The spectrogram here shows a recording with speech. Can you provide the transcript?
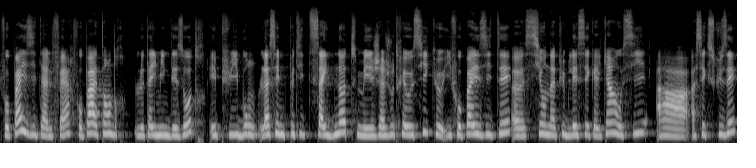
il faut pas hésiter à le faire, il faut pas attendre le timing des autres. Et puis bon, là c'est une petite side note, mais j'ajouterais aussi qu'il faut pas hésiter, euh, si on a pu blesser quelqu'un aussi, à, s'excuser,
